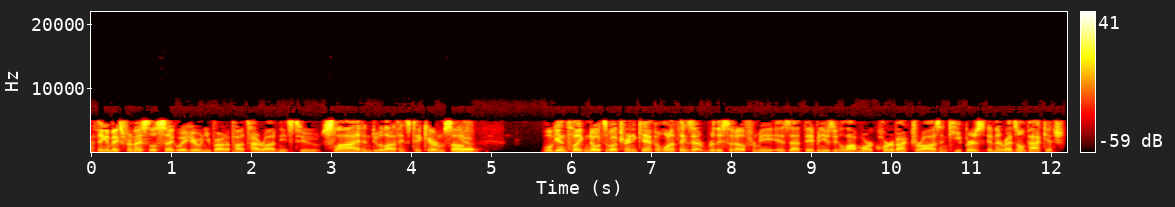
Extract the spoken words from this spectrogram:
I think it makes for a nice little segue here when you brought up how Tyrod needs to slide and do a lot of things to take care of himself. Yep. We'll get into like notes about training camp, and one of the things that really stood out for me is that they've been using a lot more quarterback draws and keepers in their red zone package.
